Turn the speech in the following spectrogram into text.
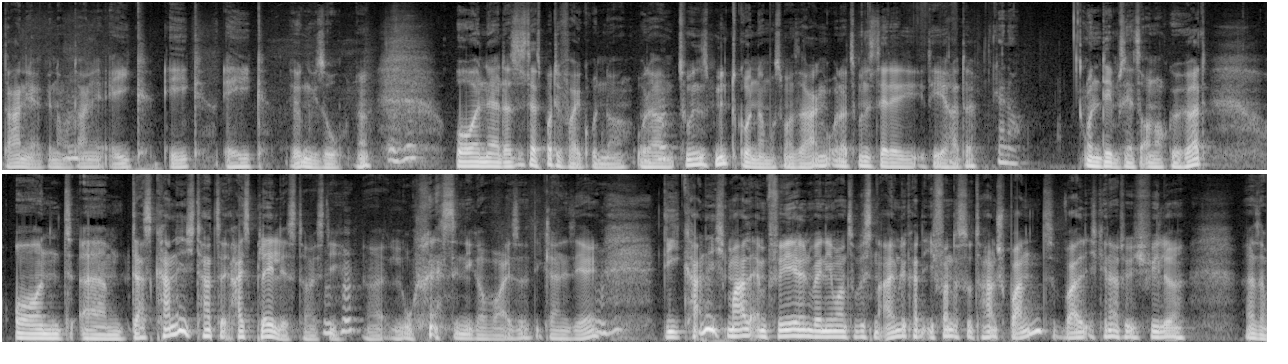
Daniel genau, mhm. Daniel Eik, Eik, Eik, irgendwie so. Ne? Mhm. Und äh, das ist der Spotify-Gründer oder mhm. zumindest Mitgründer, muss man sagen, oder zumindest der, der die Idee hatte. Genau. Und dem es jetzt auch noch gehört. Und ähm, das kann ich tatsächlich, heißt Playlist, heißt die, mhm. äh, sinnigerweise, die kleine Serie. Mhm. Die kann ich mal empfehlen, wenn jemand so ein bisschen Einblick hat. Ich fand das total spannend, weil ich kenne natürlich viele, also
